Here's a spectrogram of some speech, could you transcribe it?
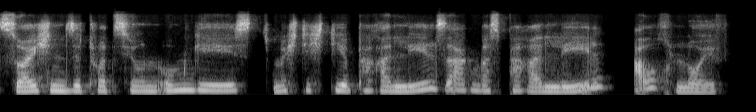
solchen Situationen umgehst, möchte ich dir parallel sagen, was parallel auch läuft.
